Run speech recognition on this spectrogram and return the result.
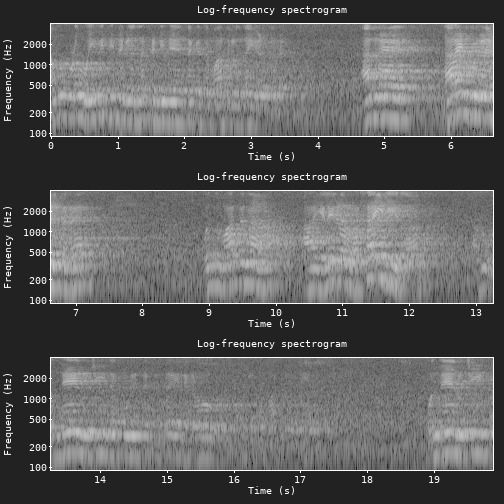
ಅದು ಕೂಡ ವೈವಿಧ್ಯತೆಗಳನ್ನು ಕಂಡಿದೆ ಅಂತಕ್ಕಂಥ ಮಾತುಗಳನ್ನು ಹೇಳ್ತಾರೆ. ಆದರೆ ನಾರಾಯಣ ಗುರುಗಳು ಹೇಳ್ತಾರೆ, ಒಂದು ಮಾತನ್ನು ಆ ಎಲೆಗಳ ರಸ ಇದೆಯಲ್ಲ, ಅದು ಒಂದೇ ರುಚಿಯಿಂದ ಕೂಡಿರ್ತಕ್ಕಂಥ ಎಲೆಗಳು ಒಂದೇ ರುಚಿಯಿಂದ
